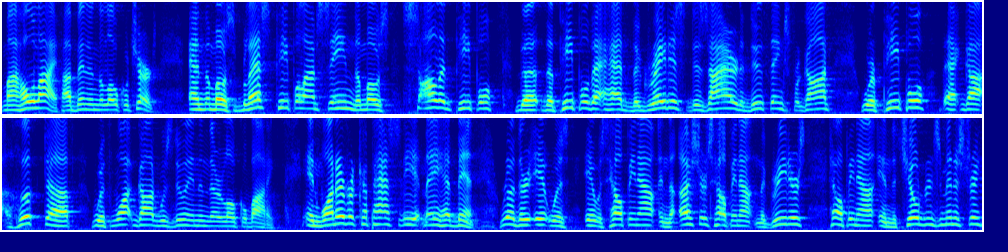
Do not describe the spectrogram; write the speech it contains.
my whole life, I've been in the local church. And the most blessed people I've seen, the most solid people, the, the people that had the greatest desire to do things for God, were people that got hooked up with what God was doing in their local body, in whatever capacity it may have been. Whether it was, it was helping out in the ushers, helping out in the greeters, helping out in the children's ministry.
